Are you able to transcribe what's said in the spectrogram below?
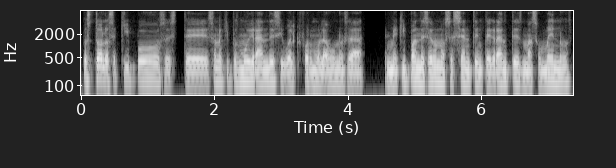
pues todos los equipos, este, son equipos muy grandes, igual que Fórmula 1, o sea, en mi equipo han de ser unos 60 integrantes más o menos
